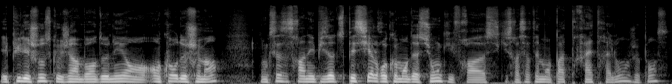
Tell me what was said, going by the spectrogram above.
Et puis les choses que j'ai abandonnées en, cours de chemin. Donc ça, ce sera un épisode spécial recommandation qui fera, qui sera certainement pas très très long, je pense.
